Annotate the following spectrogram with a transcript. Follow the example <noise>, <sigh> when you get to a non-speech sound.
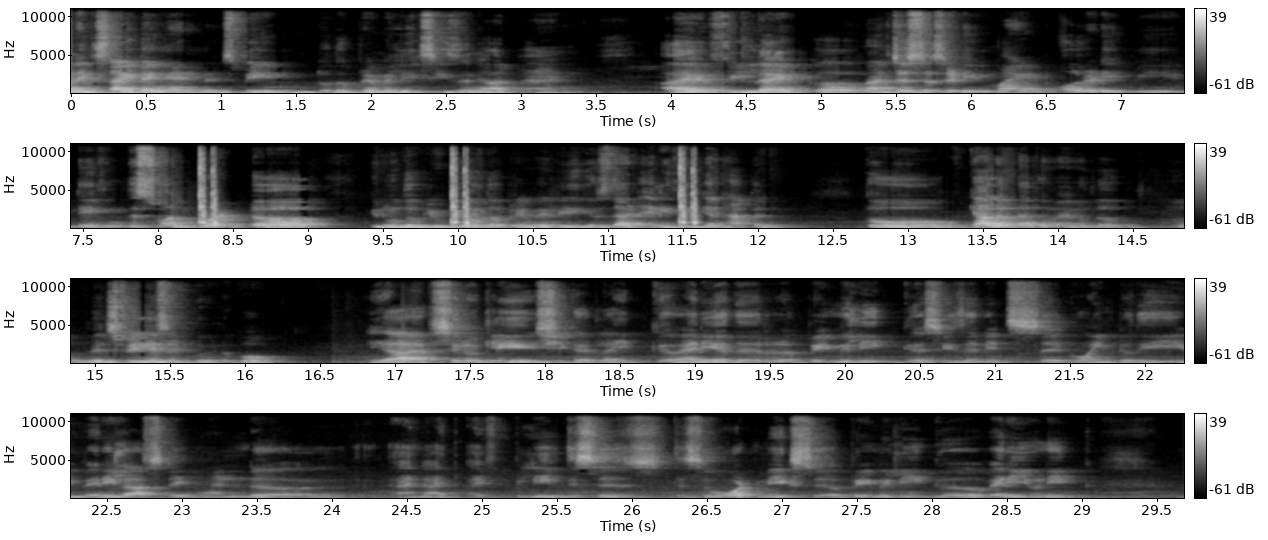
an exciting end it's been to the Premier League season, yeah, and I feel like uh, Manchester City might already be taking this one, but uh, you know the beauty of the Premier League is that anything can happen. तो क्या लगता है तुम्हें मतलब which way is it going to go? Yeah, absolutely, Shikhar. Like uh, any other uh, Premier League uh, season, it's uh, going to the very last day, and uh, and I, I believe this is this is what makes uh, Premier League uh, very unique.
